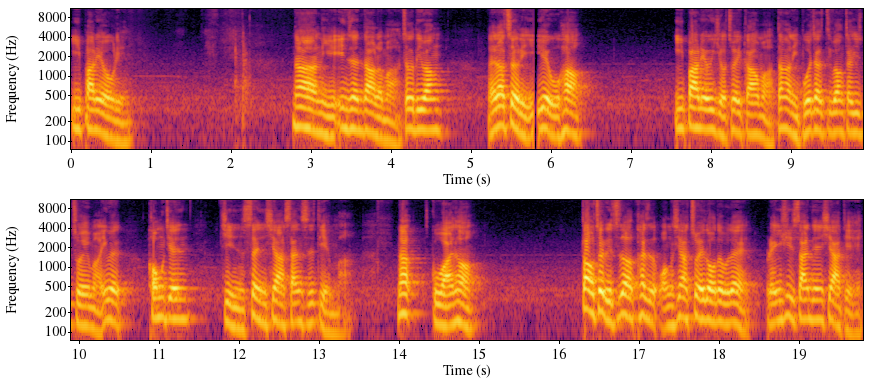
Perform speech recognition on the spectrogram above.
一八六五零，那你印证到了嘛？这个地方来到这里一月五号。一八六一九最高嘛，当然你不会在地方再去追嘛，因为空间仅剩下三十点嘛。那果然哈，到这里之后开始往下坠落，对不对？连续三天下跌，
